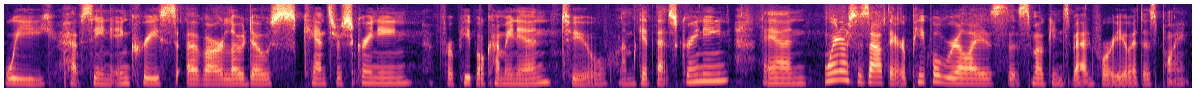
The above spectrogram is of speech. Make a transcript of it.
We have seen increase of our low dose cancer screening for people coming in to um, get that screening. And awareness is out there. People realize that smoking's bad for you at this point.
